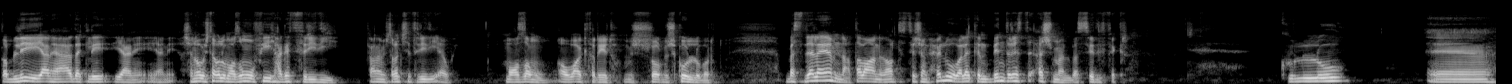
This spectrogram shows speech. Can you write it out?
طب ليه يعني هيعقدك ليه؟ يعني يعني عشان هو بيشتغل معظمه فيه حاجات 3D فانا ما بشتغلش 3D قوي. معظمه أو اكتريته مش مش كله برضو. بس ده لا يمنع طبعا ال ArtStation حلو ولكن Pinterest أشمل بس هي دي الفكرة. كله آه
